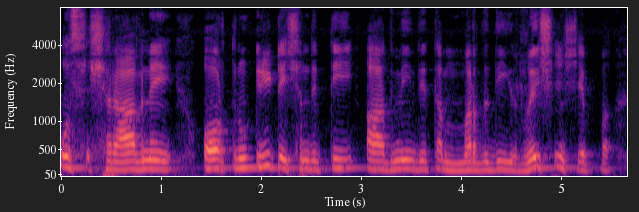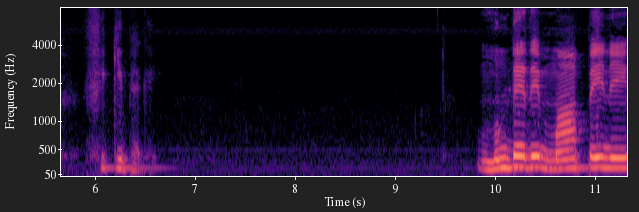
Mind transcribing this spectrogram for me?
ਉਸ ਸ਼ਰਾਬ ਨੇ ਔਰਤ ਨੂੰ ਇਰੀਟੇਸ਼ਨ ਦਿੱਤੀ, ਆਦਮੀ ਦੇ ਤਾਂ ਮਰਦ ਦੀ ਰਿਲੇਸ਼ਨਸ਼ਿਪ ਫਿੱਕੀ ਪੈ ਗਈ। ਮੁੰਡੇ ਦੇ ਮਾਪੇ ਨੇ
